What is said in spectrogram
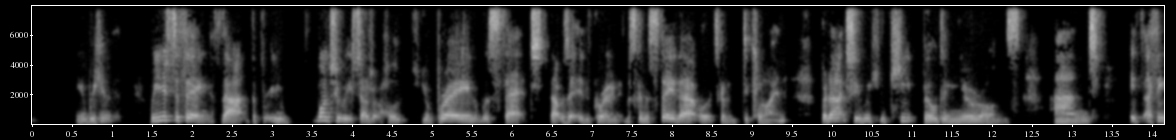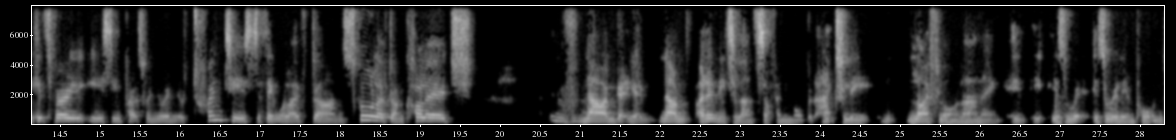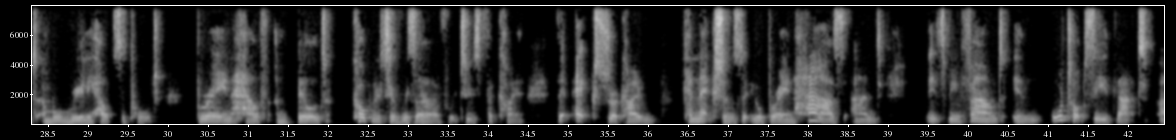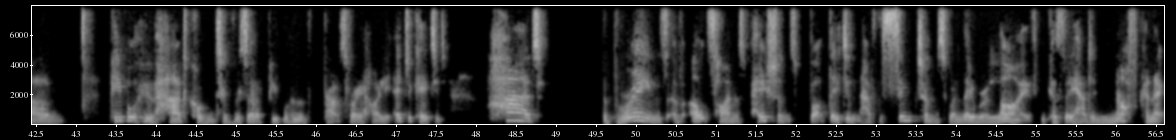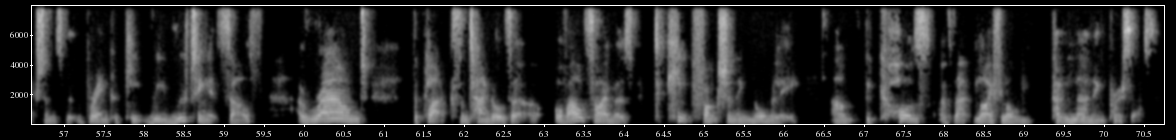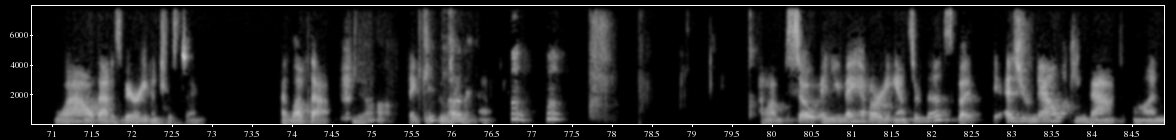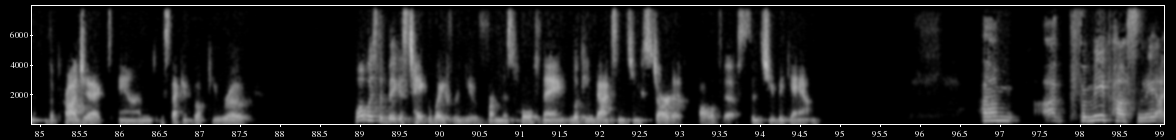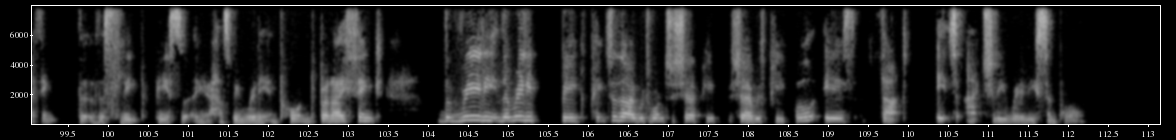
You know, we can we used to think that the once you reached adulthood, your brain was set. That was it. It had grown. It was going to stay there or it's going to decline. But actually, we can keep building neurons. And it, I think it's very easy, perhaps when you're in your 20s, to think, well, I've done school, I've done college. Now I'm getting, you know, now I'm, I don't need to learn stuff anymore. But actually, lifelong learning is, is really important and will really help support brain health and build cognitive reserve, which is the kind, the extra kind of connections that your brain has. And it's been found in autopsy that um, people who had cognitive reserve, people who were perhaps very highly educated, had the brains of Alzheimer's patients, but they didn't have the symptoms when they were alive because they had enough connections that the brain could keep rerouting itself around the plaques and tangles of Alzheimer's to keep functioning normally um, because of that lifelong kind of learning process. Wow, that is very interesting. I love that. Yeah. Thank keep you. learning. um, so, and you may have already answered this, but as you're now looking back on the project and the second book you wrote, what was the biggest takeaway for you from this whole thing, looking back since you started all of this, since you began? Um, for me personally, I think the, the sleep piece you know, has been really important. But I think the really, the really big picture that I would want to share pe- share with people is that it's actually really simple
